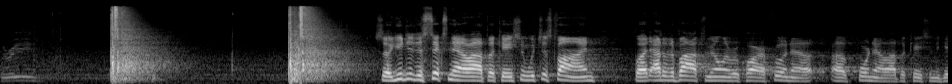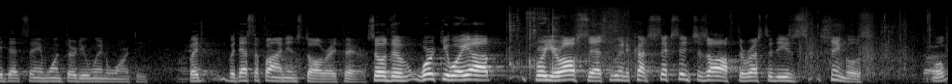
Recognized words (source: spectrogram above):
Three. So you did a six nail application, which is fine, but out of the box, we only require a four nail, uh, four nail application to get that same 130 wind warranty. But, but that's a fine install right there. So to work your way up for your offsets, we're going to cut six inches off the rest of these shingles. Well,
